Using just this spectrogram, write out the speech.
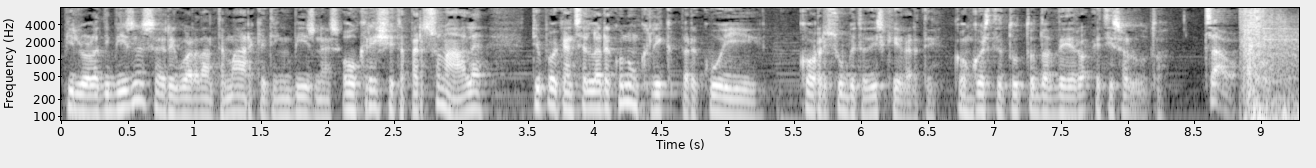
pillola di business riguardante marketing, business o crescita personale, ti puoi cancellare con un clic per cui corri subito ad iscriverti. Con questo è tutto davvero e ti saluto. Ciao!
